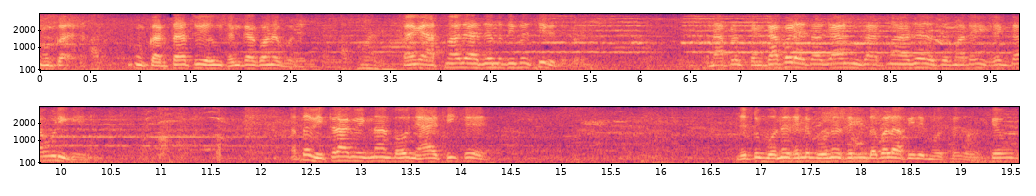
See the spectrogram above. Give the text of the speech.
હું કરતા છું એવું શંકા કોને પડે? કારણ કે આત્મા હાજર નથી પછી રીતે પડે? અને આપણે શંકા પડે તો જાણવું કે આત્મા હાજર હતો, માટે શંકા ઉડી ગઈ. આ તો વિતરાગ વિજ્ઞાન બહુ ન્યાયથી છે. જેટલું બોનસ એટલે બોનસ એટલું ડબલ આપી દે મોસે કેવું?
